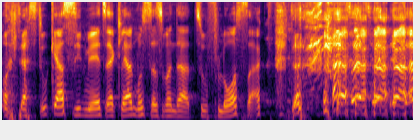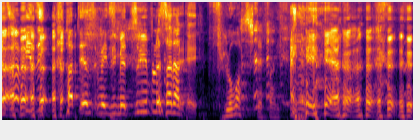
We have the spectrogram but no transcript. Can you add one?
Und dass du, Kerstin, mir jetzt erklären musst, dass man da zu Floors sagt. Das, das, das, das wie sie, habt ihr wie sie mir zugeflüstert hat? Floors, Stefan.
